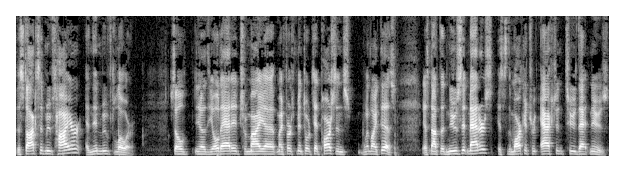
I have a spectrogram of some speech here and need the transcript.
the stocks have moved higher and then moved lower. So you know the old adage from my uh, my first mentor Ted Parsons went like this: It's not the news that matters; it's the market's reaction to that news.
